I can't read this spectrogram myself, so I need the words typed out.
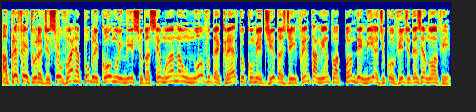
A Prefeitura de Silvânia publicou no início da semana um novo decreto com medidas de enfrentamento à pandemia de Covid-19.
